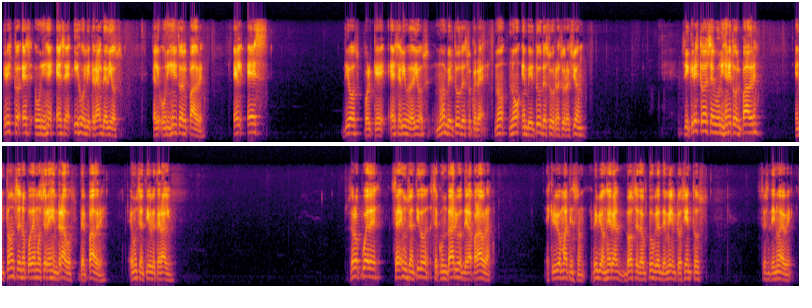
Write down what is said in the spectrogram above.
Cristo es, es el Hijo literal de Dios el unigénito del Padre. Él es Dios porque es el Hijo de Dios, no en virtud de su no, no en virtud de su resurrección. Si Cristo es el unigénito del Padre, entonces no podemos ser engendrados del Padre en un sentido literal. Solo puede ser en un sentido secundario de la palabra. Escribió Mattinson, Review Herald, 12 de octubre de 1869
